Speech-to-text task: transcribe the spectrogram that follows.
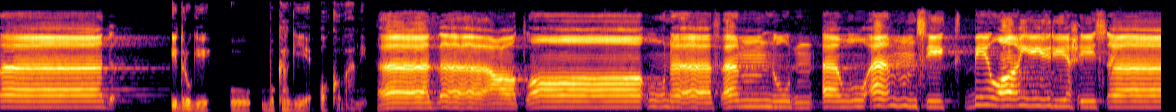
الأصفاد I drugi u bukagije okovani. هذا عطاؤنا فامنن أو أمسك بغير حساب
